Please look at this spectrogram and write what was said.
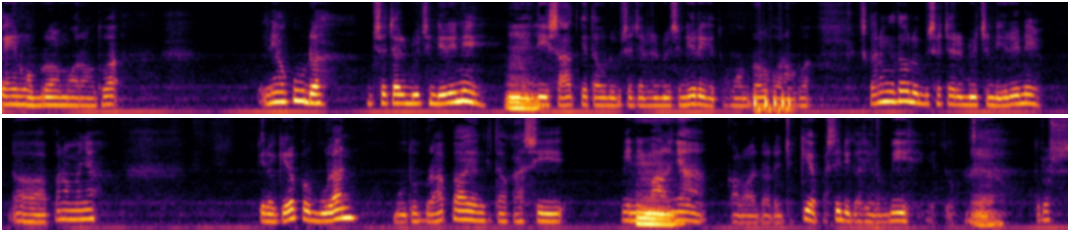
pengen ngobrol sama orang tua ini aku udah bisa cari duit sendiri nih. Di saat kita udah bisa cari duit sendiri gitu ngobrol ke orang tua. Sekarang kita udah bisa cari duit sendiri nih. Eh, apa namanya? Kira-kira per bulan butuh berapa yang kita kasih minimalnya? Kalau ada rezeki ya pasti dikasih lebih gitu. Iya. terus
